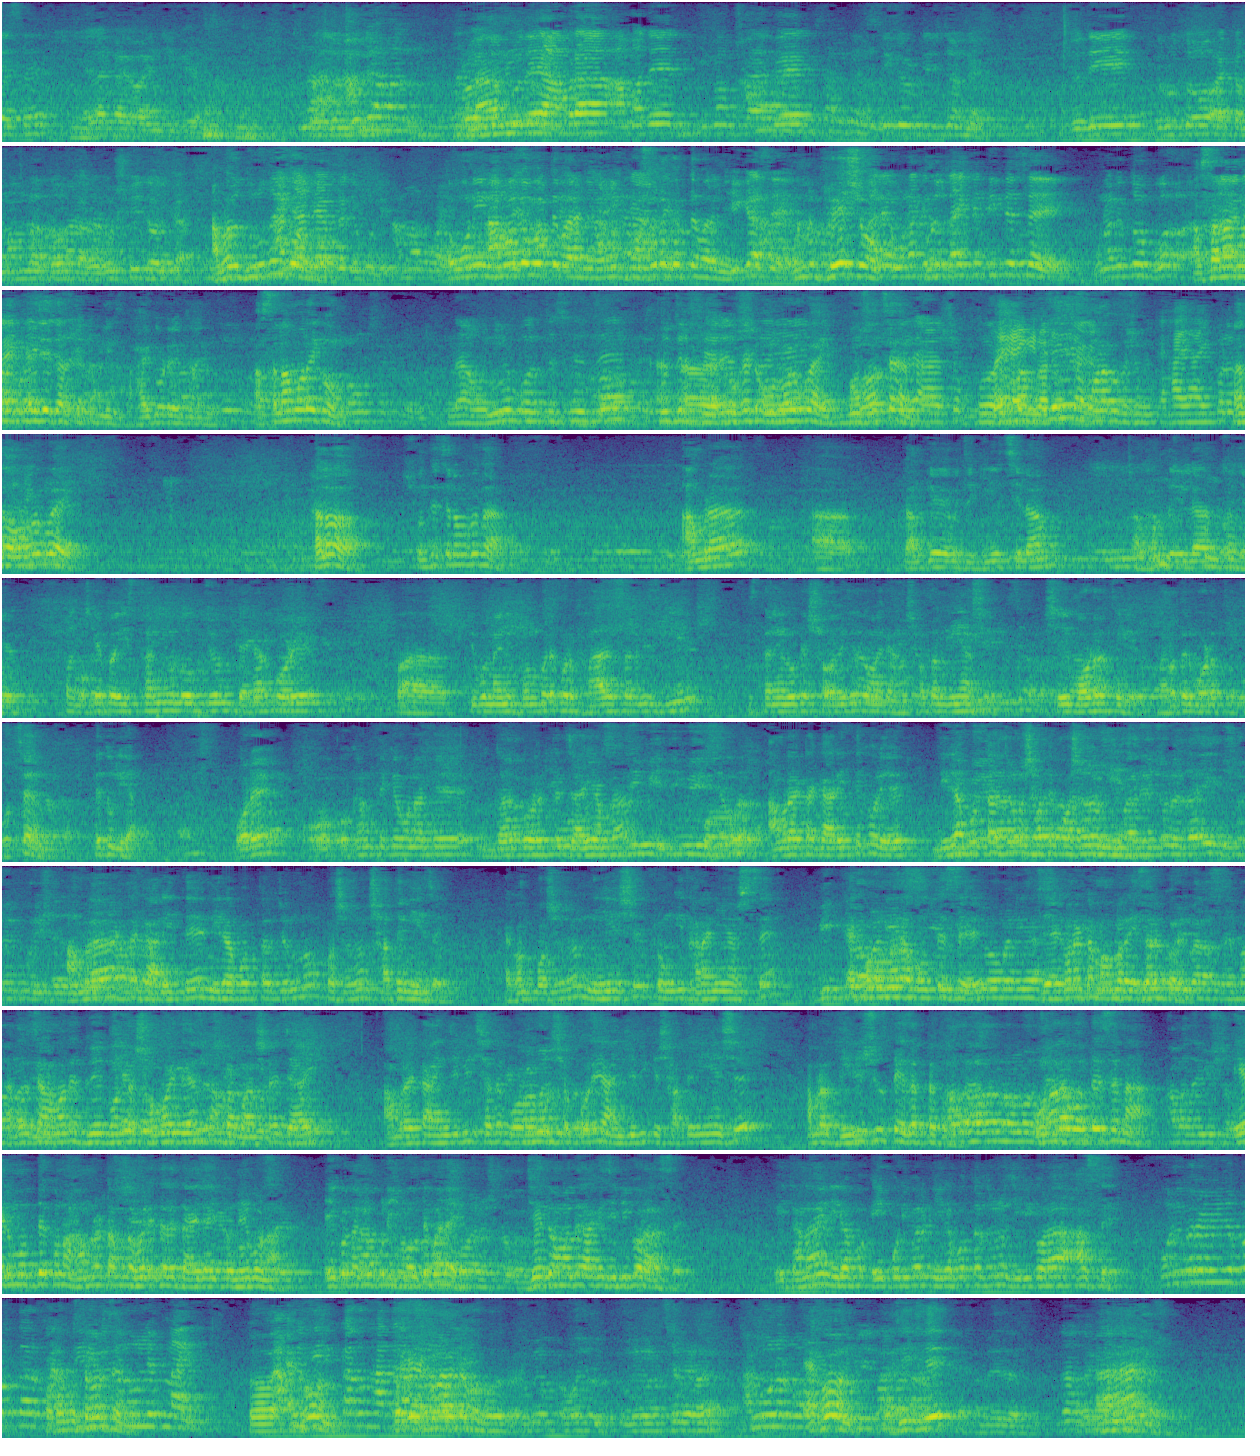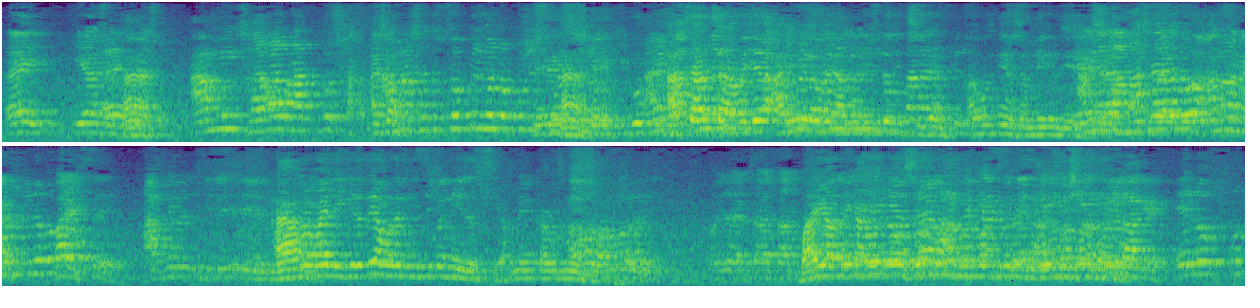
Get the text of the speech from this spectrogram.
আছে এলাকায় আইনজীবী আছে। না, প্রয়োজন আমি হলে আমার- আমাদের ইমাম সাহেবের সিকিউরিটির জন্য যদি দ্রুত একটা মামলা দরকার অবশ্যই দরকার। আমরা দ্রুতই আমি আপনাকে বলি। উনি নামাজও করতে পারেনি উনি গোসলও করতে পারেনি ঠিক আছে। উনি ফ্রেশ হোক। আরে ওনাকে তো দায়িত্ব দিতেছে। ওনাকে তো আসসালামু আলাইকুম। এই যে দেখেন প্লিজ হাইকোর্টের আসসালামু আলাইকুম। না উনিও বলতেছে যে খুদের অ্যাডভোকেট ওমর ভাই, ভালো আছেন? হাই হাই করে হ্যালো অমর ভাই। হ্যালো শুনতেছেন আমার কথা? আমরা কালকে ওই যে গিয়েছিলাম আলহামদুলিল্লাহ যে ওকে তো স্থানীয় লোকজন দেখার পরে ট্রিপল নাইনে ফোন করে পরে ফায়ার সার্ভিস গিয়ে স্থানীয় লোকের সহযোগিতায় ওনাকে হাসপাতাল নিয়ে আসে সেই বর্ডার থেকে ভারতের বর্ডার থেকে বুঝছেন? তেঁতুলিয়া। পরে ওখান থেকে ওনাকে উদ্ধার করতে যাই আমরা। আমরা একটা গাড়িতে করে নিরাপত্তার জন্য সাথে প্রশাসন নিয়ে যাই। আমরা একটা গাড়িতে নিরাপত্তার জন্য প্রশাসন সাথে নিয়ে যাই। এখন প্রশাসন নিয়ে এসে টঙ্গী থানায় নিয়ে আসছে। এখন ওনারা বলতেছে যে এখন একটা মামলা রেজার করে। হচ্ছে আমাদের দুই ঘণ্টা সময় দেন আমরা বাসায় যাই। আমরা একটা আইনজীবীর সাথে পরামর্শ করে আইনজীবীকে সাথে নিয়ে এসে আমরা ধীরে সুস্থে এজারটা করব ওনারা বলতেছে না এর মধ্যে কোনো হামলা টামলা হলে তাহলে দায় দায়িত্ব নেব না। এই কথা কি পুলিশ বলতে পারে? যেহেতু আমাদের আগে জিডি করা আছে। এই থানায় নিরাপদ এই পরিবারের নিরাপত্তার জন্য জিডি করা আছে। পরিবারের নিরাপত্তার কথা বুঝতে পারছেন? উল্লেখ নাই। তো আপনি এখন যে হ্যাঁ। আমি সারা রাত্র আমার সাথে চব্বিশ ঘণ্টা পুলিশ হ্যাঁ। ছিল। আমি আচ্ছা আচ্ছা ওই যে আইনি পুলিশ হবে আমি পুলিশ লিখিত দিচ্ছি দেন কাগজ নিয়ে আসেন লিখে দিয়ে আমি দিচ্ছি। বাসায় যাব, আমার নিরাপত্তা ভাই, আছে। আপনি যদি- হ্যাঁ আমরা ভাই লিখে দিয়ে আমাদের নিয়ে যাচ্ছি আপনি কাগজ নিয়ে ভাই আপনি কাগজ নিয়ে আসেন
